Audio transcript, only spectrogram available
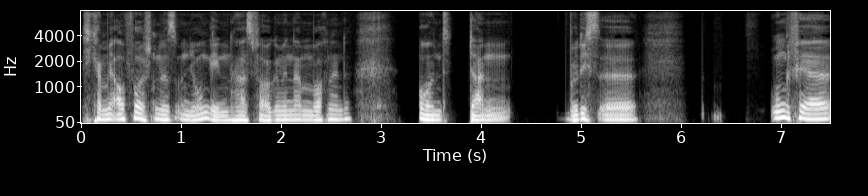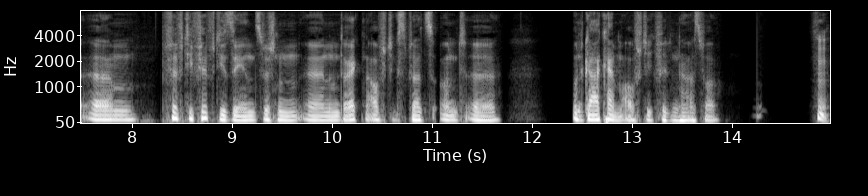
Ich kann mir auch vorstellen, dass Union gegen den HSV gewinnt am Wochenende. Und dann würde ich es äh, ungefähr 50-50 ähm, sehen zwischen äh, einem direkten Aufstiegsplatz und, äh, und gar keinem Aufstieg für den HSV. Hm.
